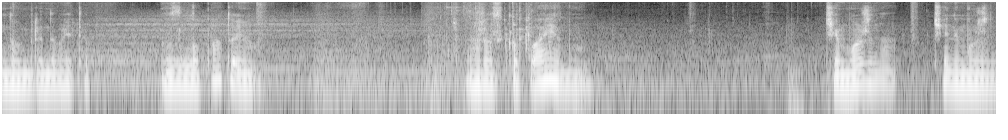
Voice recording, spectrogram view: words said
Добре, давайте з лопатою розкопаємо. Чи можна, чи не можна.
